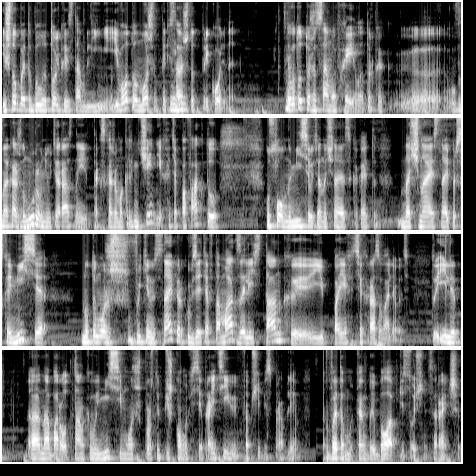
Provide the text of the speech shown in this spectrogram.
и чтобы это было только из там линий. И вот он может нарисовать mm-hmm. что-то прикольное. И вот тут то же самое в Хейла, только э, на каждом уровне у тебя разные, так скажем, ограничения, хотя по факту, условно, миссия у тебя начинается какая-то ночная снайперская миссия, но ты можешь выкинуть снайперку, взять автомат, залезть в танк и, и поехать их разваливать. Или а, наоборот, танковые миссии можешь просто пешком их все пройти вообще без проблем. В этом как бы и была песочница раньше.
